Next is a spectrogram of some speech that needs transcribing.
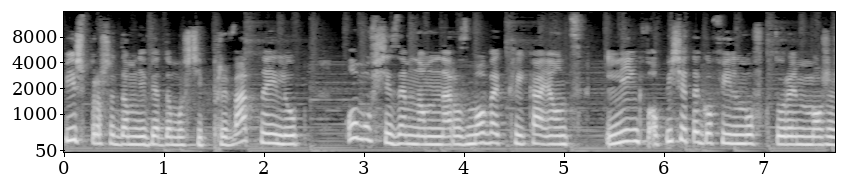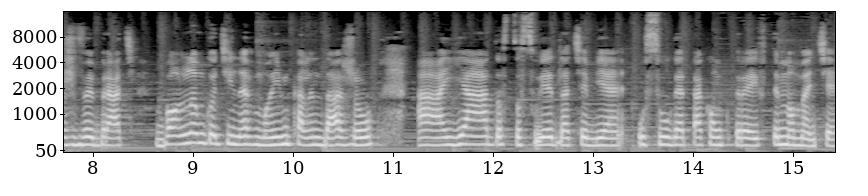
pisz proszę do mnie wiadomości prywatnej lub umów się ze mną na rozmowę klikając link w opisie tego filmu, w którym możesz wybrać wolną godzinę w moim kalendarzu, a ja dostosuję dla Ciebie usługę taką, której w tym momencie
